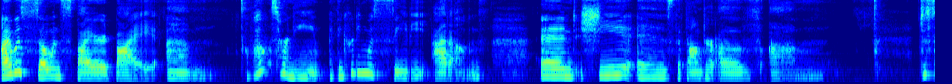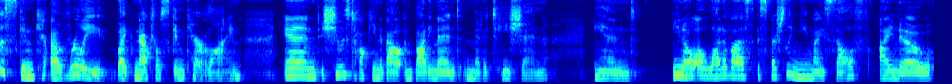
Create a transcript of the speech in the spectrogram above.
I was so inspired by um what was her name? I think her name was Sadie Adams and she is the founder of um, just a skincare, a really like natural skincare line. And she was talking about embodiment meditation. And, you know, a lot of us, especially me myself, I know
